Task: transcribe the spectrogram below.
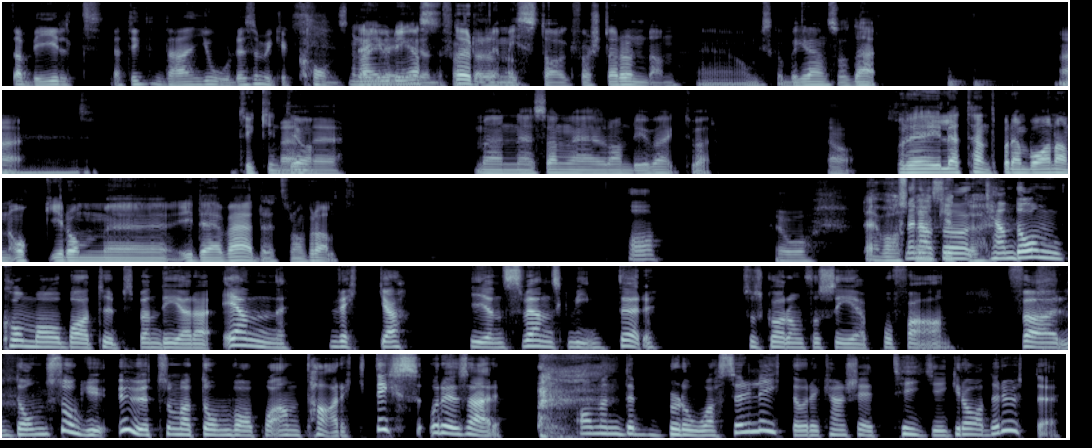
stabilt. Jag tyckte inte han gjorde så mycket konstiga Men han gjorde inga första större rundan. misstag första rundan. Eh, om vi ska begränsa oss där. Nej. Eh, Tycker inte Men, jag. eh, Men eh, sen rann det iväg tyvärr. Ja. Och det är ju lätt hänt på den banan och i, de, eh, i det vädret framför allt. Ja. jo, Det var Men alltså det. kan de komma och bara typ spendera en vecka i en svensk vinter så ska de få se på fan. För de såg ju ut som att de var på Antarktis och det är så här. Ja, men det blåser lite och det kanske är 10 grader ute.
